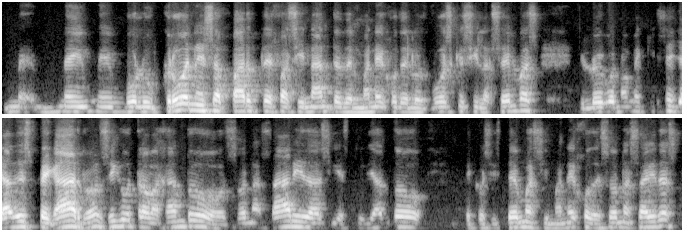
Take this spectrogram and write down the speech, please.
me, me, involucró en esa parte fascinante del manejo de los bosques y las selvas, y luego no me quise ya despegar, ¿no? Sigo trabajando zonas áridas y estudiando ecosistemas y manejo de zonas áridas,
